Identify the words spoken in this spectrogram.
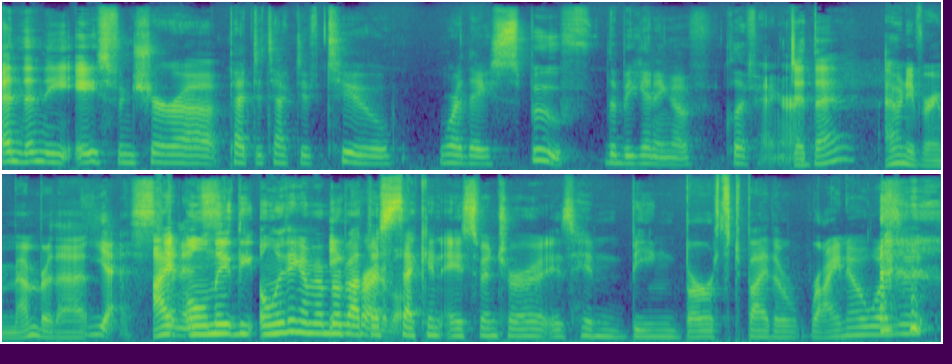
And then the Ace Ventura Pet Detective 2, where they spoof the beginning of Cliffhanger. Did they? I don't even remember that. Yes, I only the only thing I remember about the second Ace Ventura is him being birthed by the rhino. Was it?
